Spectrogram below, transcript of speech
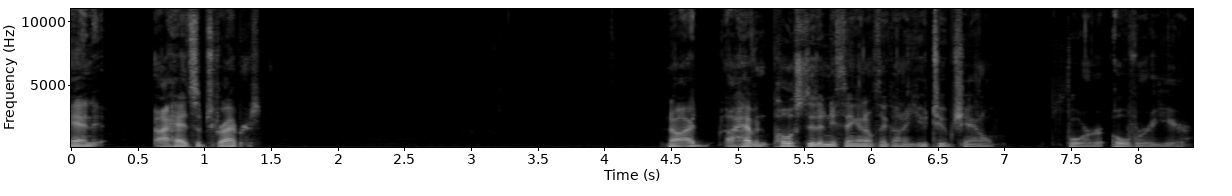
And I had subscribers. Now I I haven't posted anything I don't think on a YouTube channel for over a year.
